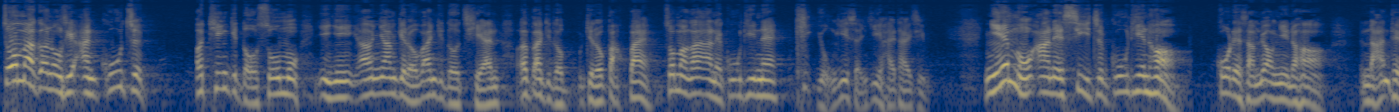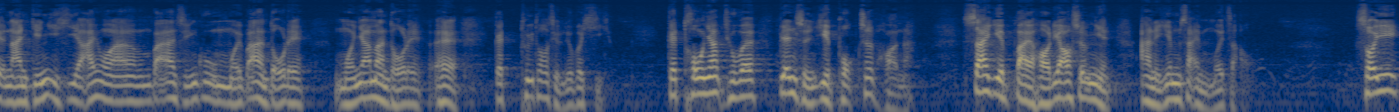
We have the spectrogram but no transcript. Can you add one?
做乜個東西按固執我听几多数目，一年要念几多万几多钱，二百几多几多百百，做乜个按你古天呢？容易成绩还太少。你冇按你细致古天哈，过了三两年了哈，难听难见一些，哎呀，班辛苦，没班多嘞，没念蛮多嘞，哎，个推脱成就不行，个投入就会变成一仆之盘呐。晒一百好了十年，按你阴晒唔会走，所以。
